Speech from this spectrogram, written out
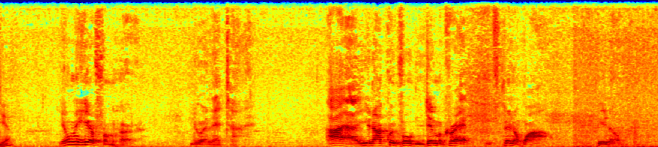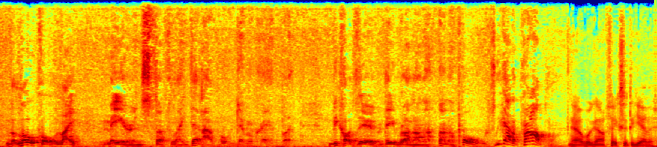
Yeah. You only hear from her during that time. I, I, you know, I quit voting Democrat. It's been a while. You know, the local, like mayor and stuff like that, I vote Democrat, but because they they run un, unopposed. We got a problem. Yeah, we're gonna fix it together.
